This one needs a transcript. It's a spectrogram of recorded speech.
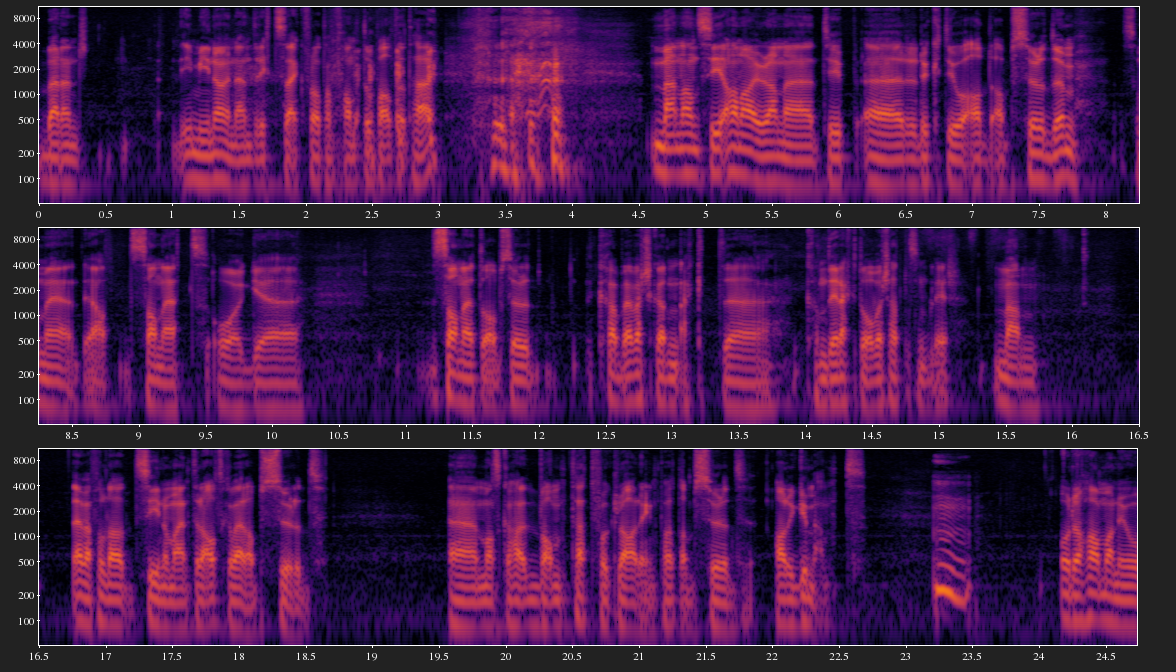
bare en, i mine øyne en drittsekk for at han fant opp alt dette her. Men han, sier, han har jo denne type uh, reductio ad absurdum, som er ja, sannhet og uh, Sannhet og absurd Jeg vet ikke hva den ekte Hva den direkte oversettelsen blir, men det er i hvert fall da Sino mente det. Alt skal være absurd. Uh, man skal ha en vanntett forklaring på et absurd argument. Og da har man jo,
